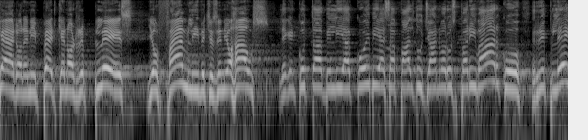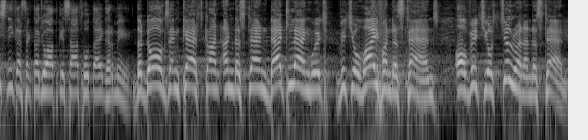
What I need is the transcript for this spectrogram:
कैट और any pet can not replace your family which is in your house लेकिन कुत्ता बिल्ली या कोई भी ऐसा पालतू जानवर उस परिवार को रिप्लेस नहीं कर सकता जो आपके साथ होता है घर में। The dogs and cat can understand that language which your wife understand और विच योर चिल्ड्रन अंडरस्टैंड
